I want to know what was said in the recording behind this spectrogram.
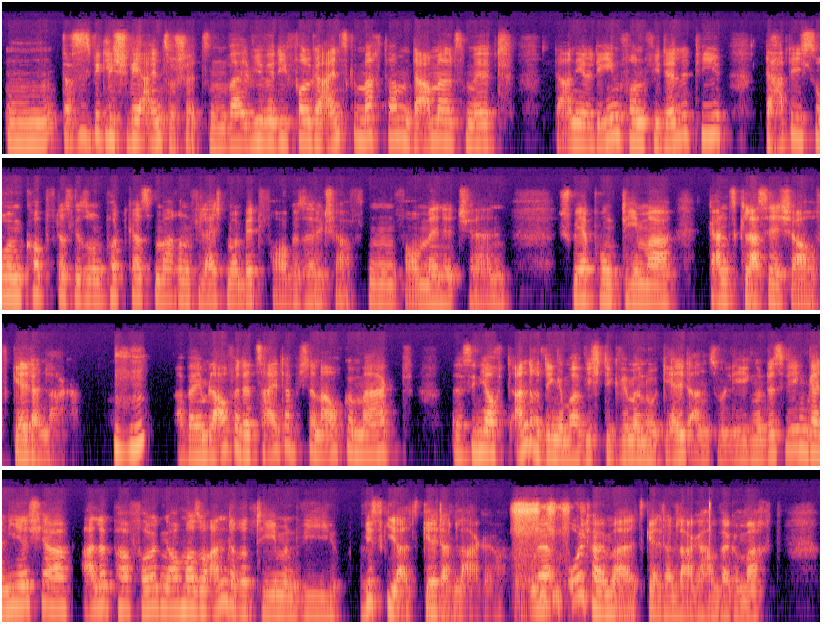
Mm, das ist wirklich schwer einzuschätzen, weil wie wir die Folge 1 gemacht haben, damals mit Daniel Dehn von Fidelity, da hatte ich so im Kopf, dass wir so einen Podcast machen, vielleicht mal mit Fondsgesellschaften, Fondsmanagern, Schwerpunktthema ganz klassisch auf Geldanlage. Mhm. Aber im Laufe der Zeit habe ich dann auch gemerkt, es sind ja auch andere Dinge mal wichtig, wenn man nur Geld anzulegen. Und deswegen garniere ich ja alle paar Folgen auch mal so andere Themen wie Whisky als Geldanlage oder Oldtimer als Geldanlage haben wir gemacht.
